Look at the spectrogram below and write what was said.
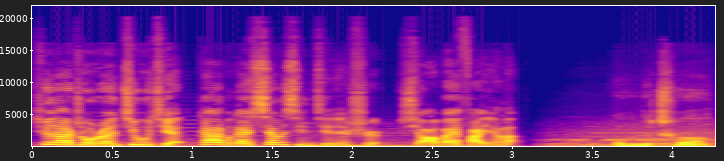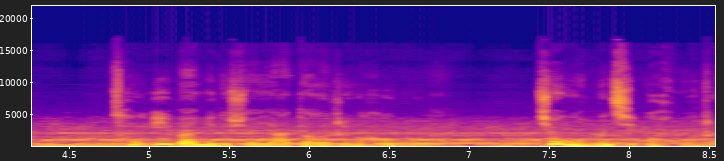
就在众人纠结该不该相信健健时，小白发言了：“我们的车从一百米的悬崖掉到这个河谷来，就我们几个活着。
